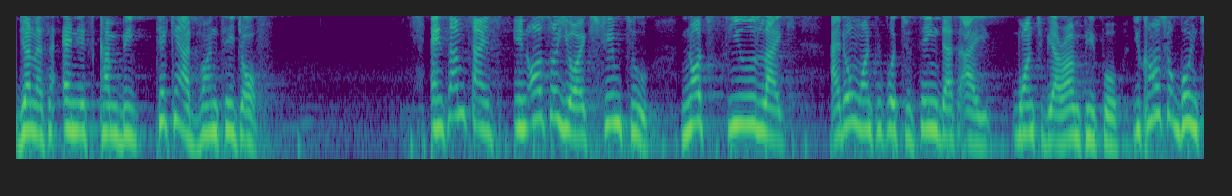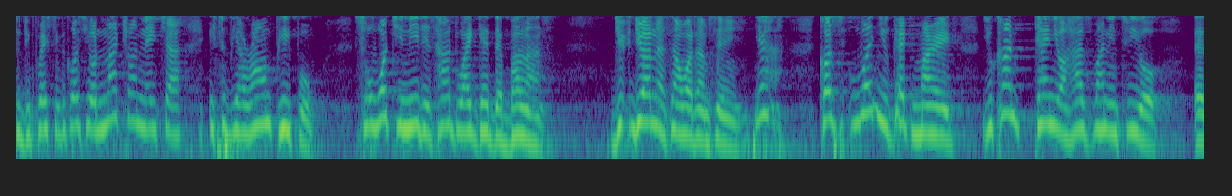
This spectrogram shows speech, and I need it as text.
do you understand? And it can be taken advantage of. And sometimes, in also your extreme to not feel like I don't want people to think that I want to be around people. You can also go into depression because your natural nature is to be around people. So what you need is how do I get the balance? Do, do you understand what I'm saying? Yeah. Because when you get married, you can't turn your husband into your uh,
